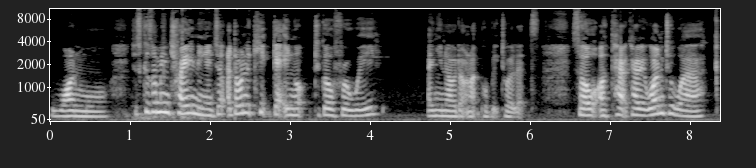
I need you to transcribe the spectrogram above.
one more, just because I'm in training and just, I don't want to keep getting up to go for a wee, and you know I don't like public toilets, so I'll carry one to work.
